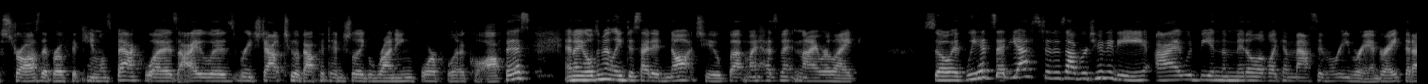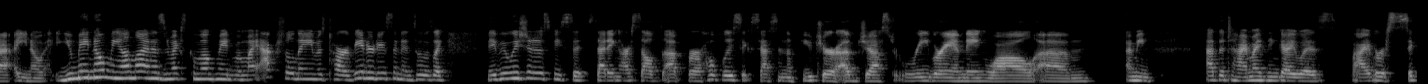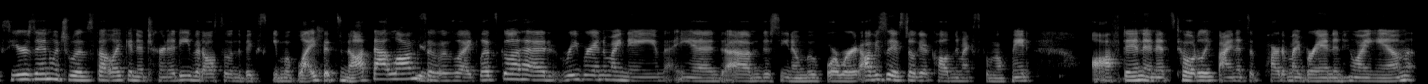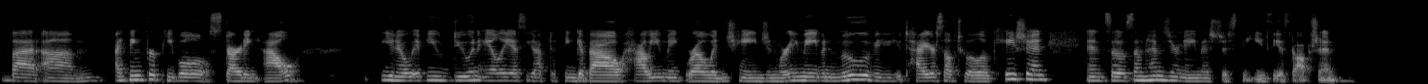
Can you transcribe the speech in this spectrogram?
straws that broke the camel's back was I was reached out to about potentially running for political office. And I ultimately decided not to. But my husband and I were like, so if we had said yes to this opportunity, I would be in the middle of like a massive rebrand, right? That I, you know, you may know me online as New Mexico Milkmaid, but my actual name is Tara VanderDussen. And so it was like, maybe we should just be setting ourselves up for hopefully success in the future of just rebranding while, um, I mean, at the time, I think I was five or six years in, which was felt like an eternity, but also in the big scheme of life, it's not that long. Yeah. So it was like, let's go ahead, rebrand my name and um, just, you know, move forward. Obviously, I still get called New Mexico Milkmaid often and it's totally fine. It's a part of my brand and who I am. But um, I think for people starting out, you know, if you do an alias, you have to think about how you may grow and change and where you may even move if you tie yourself to a location. And so sometimes your name is just the easiest option.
